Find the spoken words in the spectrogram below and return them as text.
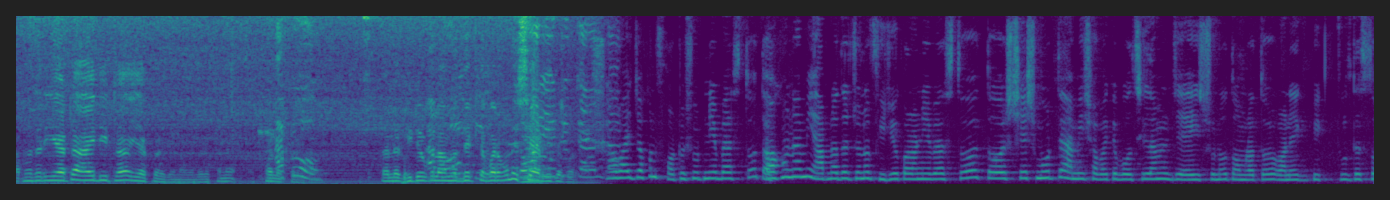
আপনাদের ইয়াটা আইডিটা ইয়া করে দেন আমাদের এখানে ফলো আপু তাহলে ভিডিওগুলো আমরা দেখতে পারব না শেয়ার দিতে পারব। সবাই যখন ফটোশ্যুট নিয়ে ব্যস্ত তখন আমি আপনাদের জন্য ভিডিও করা নিয়ে ব্যস্ত। তো শেষ মুহূর্তে আমি সবাইকে বলছিলাম যে এই শুনো তোমরা তো অনেক পিক তুলতেছো।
